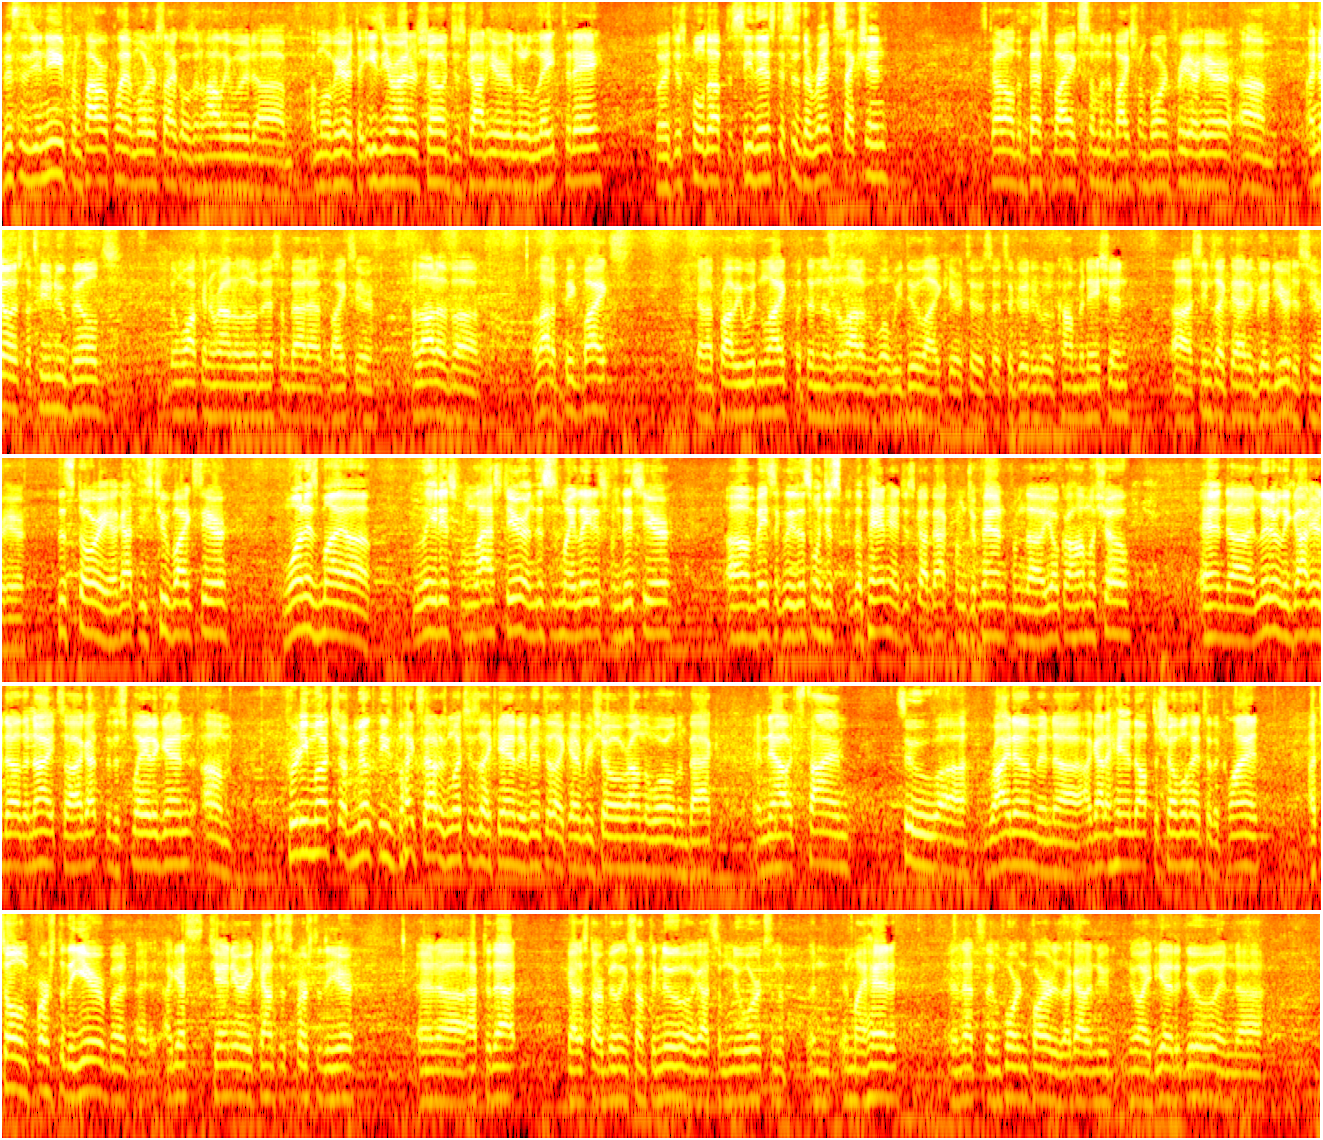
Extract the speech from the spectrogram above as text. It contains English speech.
This is Yaniv from Powerplant Motorcycles in Hollywood. Um, I'm over here at the Easy Rider show. Just got here a little late today, but just pulled up to see this. This is the rent section. It's got all the best bikes. Some of the bikes from Born Free are here. Um, I noticed a few new builds. Been walking around a little bit. Some badass bikes here. A lot of uh, a lot of big bikes that I probably wouldn't like, but then there's a lot of what we do like here too. So it's a good little combination. Uh, seems like they had a good year this year here. This story, I got these two bikes here. One is my uh, latest from last year, and this is my latest from this year. Um, basically, this one just the panhead just got back from Japan from the Yokohama show, and uh, literally got here the other night, so I got to display it again. Um, pretty much, I've milked these bikes out as much as I can. They've been to like every show around the world and back, and now it's time to uh, ride them. And uh, I got to hand off the shovel head to the client. I told him first of the year, but I, I guess January counts as first of the year. And uh, after that, got to start building something new. I got some new works in, the, in, in, my head, and that's the important part. Is I got a new new idea to do, and uh,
